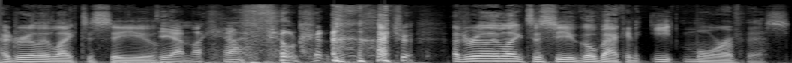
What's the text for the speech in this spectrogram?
I'd really like to see you. Yeah, I'm like I feel good. I'd, I'd really like to see you go back and eat more of this.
